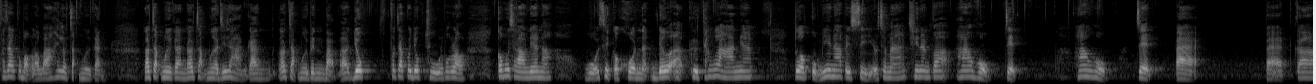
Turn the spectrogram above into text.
พระเจ้าก็บอกเราว่าให้เราจับมือกัน เราจับมือกันเราจับมืออธิษฐานกันก็จับมือเป็นแบบว่ายกพระเจ้าก็ยกชูแล้วพวกเรา ก็เมื่อเช้าเนี้ยนะโหสิบกว่าคนอะเยอะอะคือทั้งร้านเนี่ยตัวกลุ่มที่หน้าไปสี่ใช่ไหมที่นั่นก็ห้าหกเจ็ดห้าหกเจ็ดแปด แปดเก้า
